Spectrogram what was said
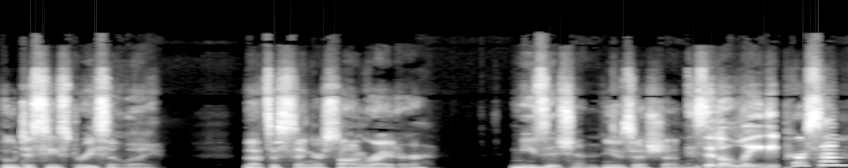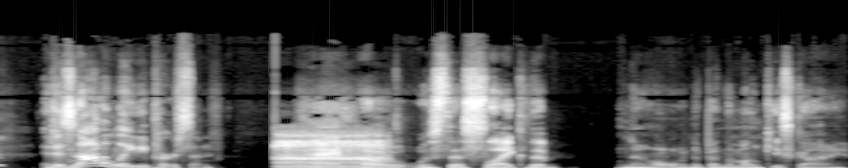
Who deceased recently? That's a singer songwriter, musician. musician. Is it a lady person? It is not a lady person. Okay. Oh, was this like the? No, it wouldn't have been the Monkees guy.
